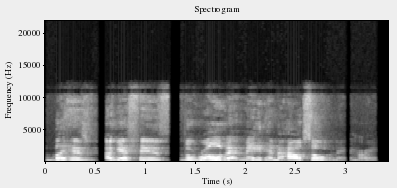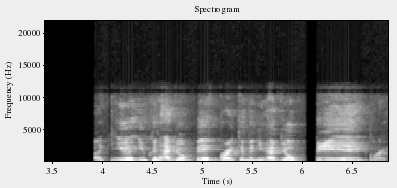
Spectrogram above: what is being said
but his I guess his the role that made him a household name, right? Like you you can have your big break and then you have your big break.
